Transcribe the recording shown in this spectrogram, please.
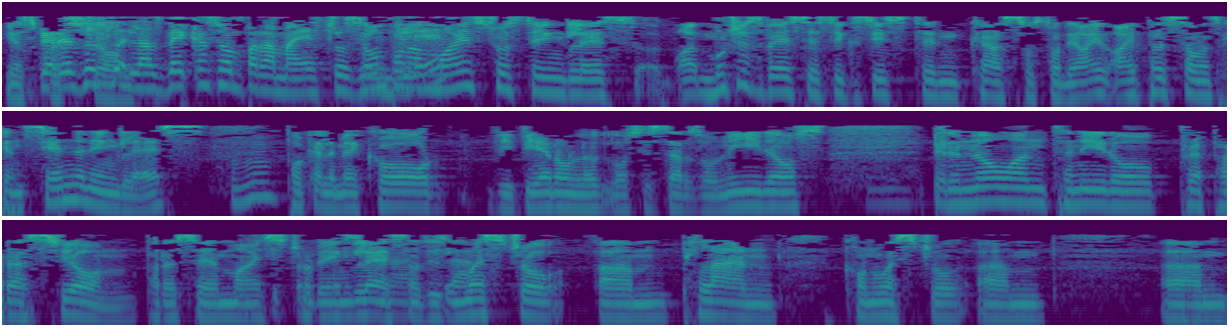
Y es Pero eso es- cuestión- las becas son para maestros de son para inglés. maestros de inglés. Uh, Muchas veces existen casos donde hay, hay personas que entienden inglés porque a lo mejor vivieron los Estados Unidos, pero no han tenido preparación para ser maestro de inglés. Entonces claro. nuestro um, plan con nuestro um, um,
